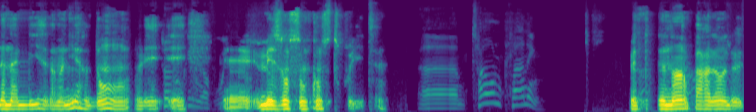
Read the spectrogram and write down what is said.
analyse la manière dont les, maisons sont construites. Maintenant, parlons de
